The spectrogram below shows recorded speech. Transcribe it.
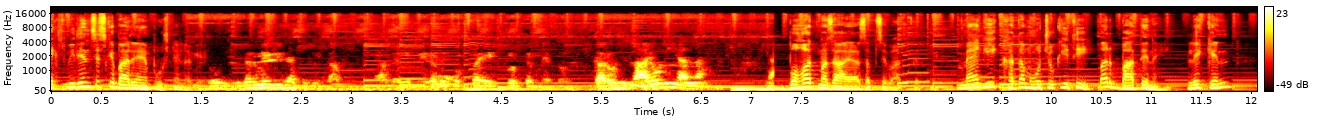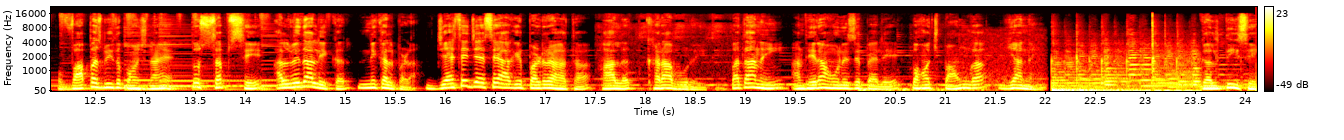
एक्सपीरियंसेस के बारे में पूछने लगे। तो उधर में भी जा सकते आप मेरा एक्सप्लोर करना तो। कारो डालना बहुत मज़ा आया सबसे बात करके। मैगी खत्म हो चुकी थी पर बातें नहीं। लेकिन वापस भी तो पहुँचना है तो सबसे अलविदा लेकर निकल पड़ा। जैसे जैसे आगे पढ़ रहा था हालत खराब हो रही थी। पता नहीं अंधेरा होने से पहले पहुँच पाऊँगा या नहीं। गलती से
